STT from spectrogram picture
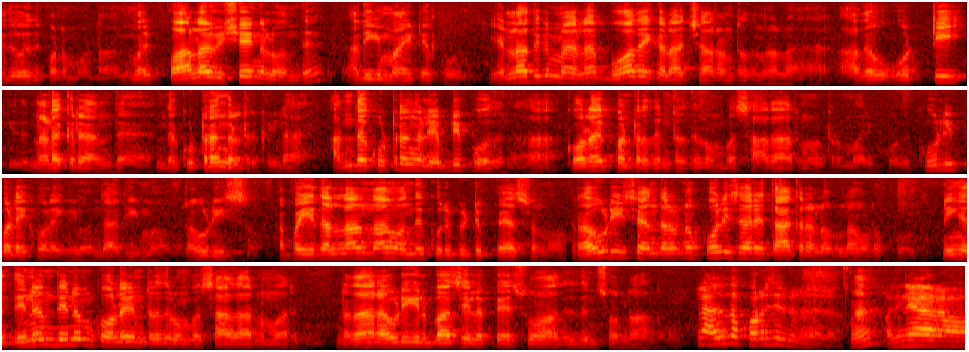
எதுவும் இது பண்ண மாட்டாங்க. இந்த மாதிரி பல விஷயங்கள் வந்து அதிகமாகிட்டே போகுது. எல்லாத்துக்கும் மேலே போதை கலாச்சாரன்றதுனால அதை ஒட்டி நடக்கிற அந்த இந்த குற்றங்கள் இருக்குல்ல அந்த குற்றங்கள் எப்படி போகுதுன்னா கொலை பண்ணுறதுன்றது ரொம்ப சாதாரணன்ற மாதிரி போகுது. கூலிப்படை கொலைகள் வந்து அதிகமாகுது. ரவுடிசம். அப்போ இதெல்லாம் தான் வந்து குறிப்பிட்டு பேசணும். ரவுடி சேர்ந்தாலும் போலீஸாரே தாக்குற அளவுக்குலாம் கூட போகுது. நீங்கள் தினம் தினம் கொலைன்றது ரொம்ப சாதாரணமாக இருக்குது என்னதான் ரவுடிகள் பாஷையில் பேசுவோம் அது இதுன்னு சொன்னாலும் இல்லை அதுதான் குறைஞ்சிருக்குன்றாரு. பதினாயிரம்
